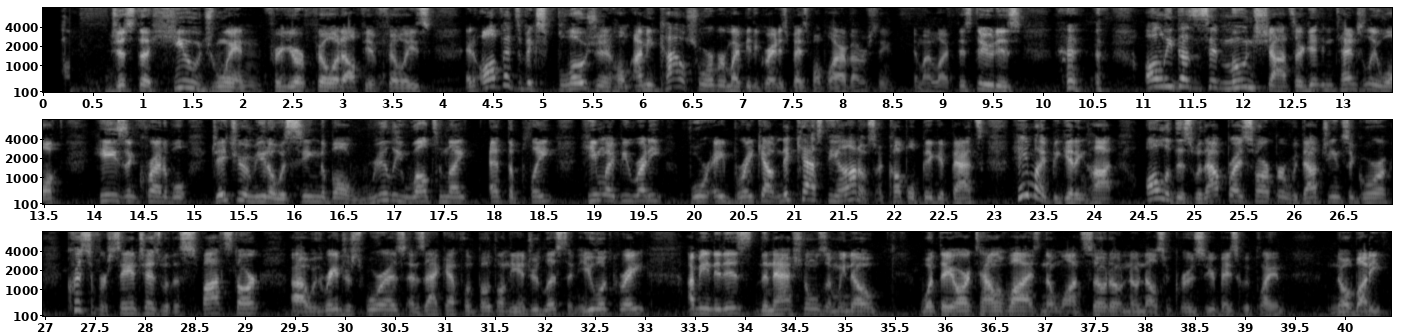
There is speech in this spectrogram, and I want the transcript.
Just a huge win for your Philadelphia Phillies. An offensive explosion at home. I mean, Kyle Schwarber might be the greatest baseball player I've ever seen in my life. This dude is. all he does is hit moonshots or get intentionally walked. He's incredible. JT Realmuto was seeing the ball really well tonight at the plate. He might be ready for a breakout. Nick Castellanos, a couple big at bats. He might be getting hot. All of this without Bryce Harper, without Jean Segura, Christopher Sanchez with a spot start, uh, with Ranger Suarez and Zach Eflin both on the injured list, and he looked great. I mean, it is the Nationals, and we know what they are talent wise. No Juan Soto, no Nelson Cruz, so you're basically playing nobody.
